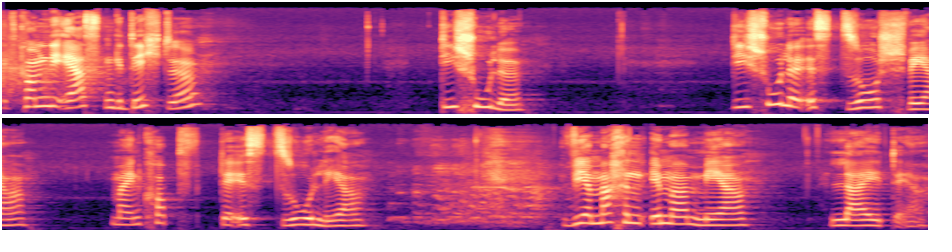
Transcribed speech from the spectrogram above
Jetzt kommen die ersten Gedichte. Die Schule. Die Schule ist so schwer. Mein Kopf, der ist so leer. Wir machen immer mehr. Leider.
